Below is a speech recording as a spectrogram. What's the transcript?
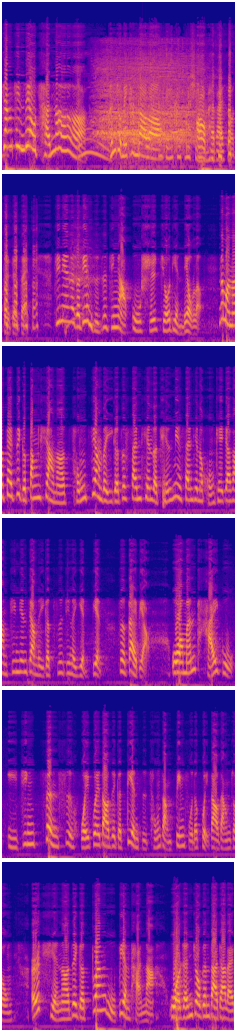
将近六成了，很久没看到了。哦，拍拍手，对对对。今天那个电子资金啊，五十九点六了。那么呢，在这个当下呢，从这样的一个这三天的前面三天的红 K，加上今天这样的一个资金的演变，这代表我们台股已经正式回归到这个电子重涨兵符的轨道当中。而且呢，这个端午变盘呐，我仍旧跟大家来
